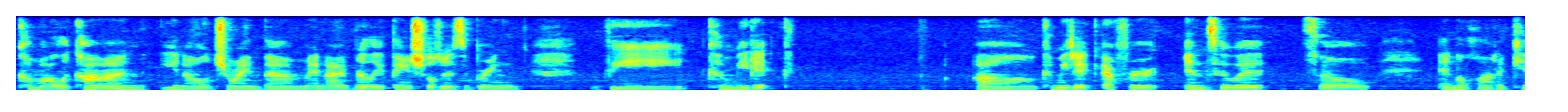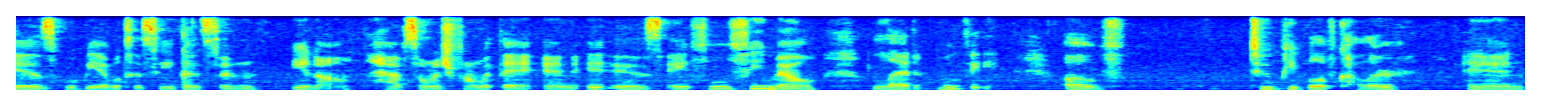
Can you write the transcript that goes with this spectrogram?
Kamala Khan, you know, join them. And I really think she'll just bring the comedic um, comedic effort into it. So, and a lot of kids will be able to see this and you know have so much fun with it. And it is a full female led movie of two people of color and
